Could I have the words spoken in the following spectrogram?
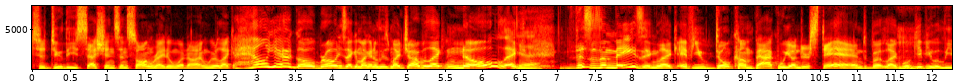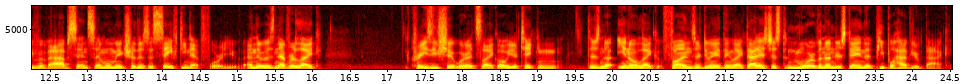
to do these sessions and songwriting and whatnot. And we were like, hell yeah, go, bro. And he's like, am I going to lose my job? We're like, no, like, Yeah. this is amazing. Like, if you don't come back, we understand, but like, we'll mm-hmm. give you a leave of absence and we'll make sure there's a safety net for you. And there was never like crazy shit where it's like, oh, you're taking. There's no, you know, like funds or doing anything like that. It's just more of an understanding that people have your back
